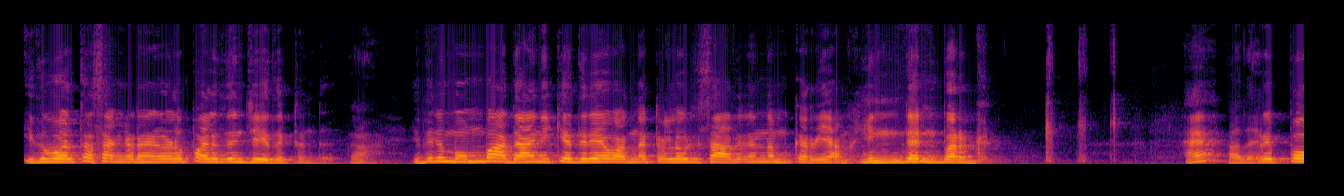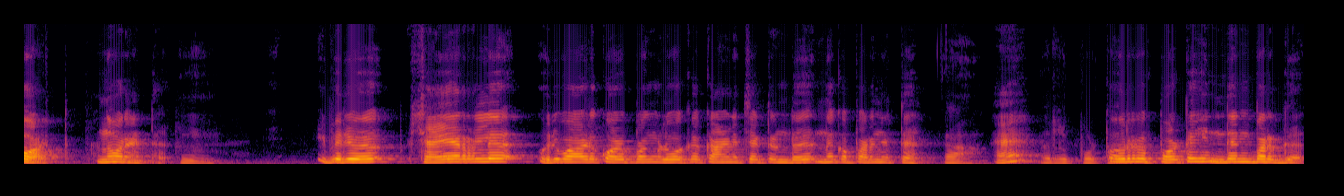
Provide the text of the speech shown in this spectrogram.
ഇതുപോലത്തെ സംഘടനകൾ പലതും ചെയ്തിട്ടുണ്ട്. ഇതിനു മുമ്പ് അദാനിക്കെതിരെ വന്നിട്ടുള്ള ഒരു സാധനം നമുക്കറിയാം. ഹിൻഡൻബർഗ്. റിപ്പോർട്ട് എന്ന് പറഞ്ഞിട്ട്. ഇവർ ഷെയറിൽ ഒരുപാട് കുഴപ്പങ്ങളും ഒക്കെ കാണിച്ചിട്ടുണ്ട് എന്നൊക്കെ പറഞ്ഞിട്ട്. റിപ്പോർട്ട്. ഒരു റിപ്പോർട്ട് ഹിൻഡൻബർഗ്.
